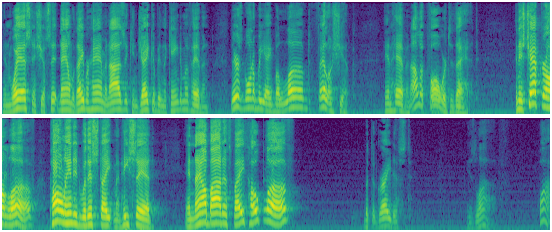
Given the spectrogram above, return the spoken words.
and west and shall sit down with Abraham and Isaac and Jacob in the kingdom of heaven. There's going to be a beloved fellowship in heaven. I look forward to that. In his chapter on love, Paul ended with this statement. He said, And now abideth faith, hope, love, but the greatest is love. Why?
